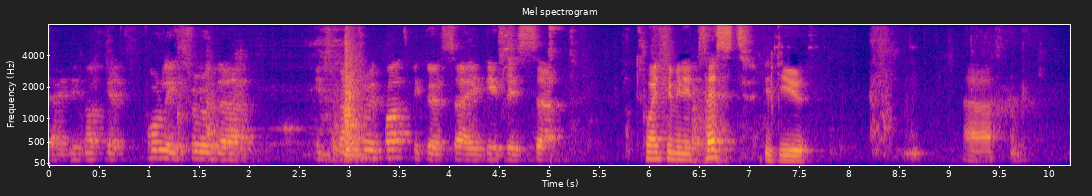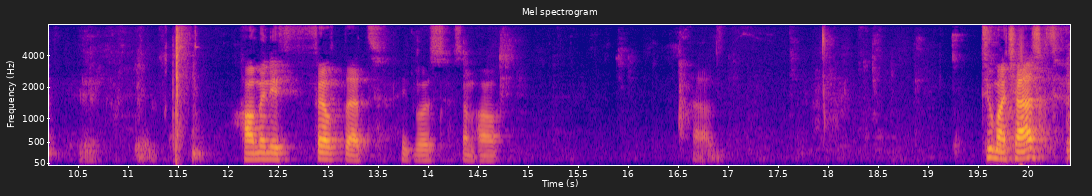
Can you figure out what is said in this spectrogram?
I did not get fully through the introductory part because I did this uh, 20 minute test. Did you? Uh, how many felt that it was somehow um, too much asked?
